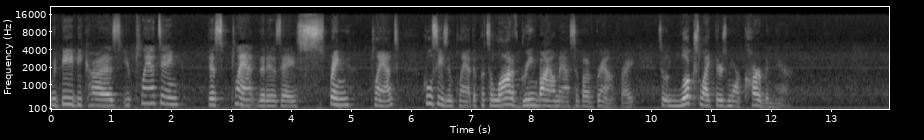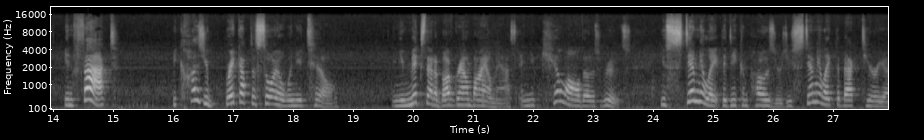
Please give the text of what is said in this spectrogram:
would be because you're planting this plant that is a spring plant cool season plant that puts a lot of green biomass above ground, right? So it looks like there's more carbon there. In fact, because you break up the soil when you till, and you mix that above ground biomass, and you kill all those roots, you stimulate the decomposers, you stimulate the bacteria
